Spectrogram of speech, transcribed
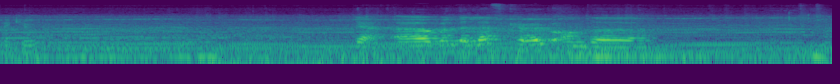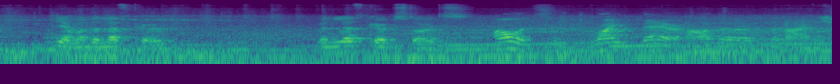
Thank you. Yeah, uh, when the left curve on the yeah, when the left curb When the left curb starts. Oh, it's right there. Oh, the, the line is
